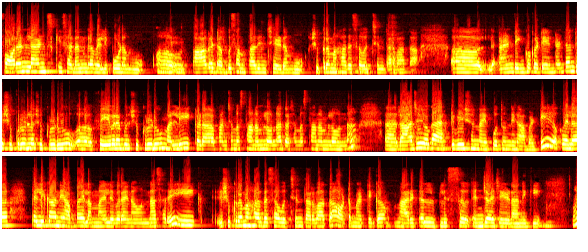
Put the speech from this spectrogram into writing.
ఫారెన్ ల్యాండ్స్కి సడన్గా వెళ్ళిపోవడము ఆ, బాగా డబ్బు సంపాదించేయడము శుక్ర మహాదశ వచ్చిన తర్వాత. అండ్ ఇంకొకటి ఏంటంటే అంటే శుక్రుడిలో శుక్రుడు ఫేవరబుల్ శుక్రుడు మళ్ళీ ఇక్కడ పంచమ స్థానంలో ఉన్న దశమ స్థానంలో ఉన్న రాజయోగ యాక్టివేషన్ అయిపోతుంది కాబట్టి ఒకవేళ పెళ్ళి కాని అబ్బాయిలు అమ్మాయిలు ఎవరైనా ఉన్నా సరే ఈ శుక్ర మహాదశ వచ్చిన తర్వాత ఆటోమేటిక్గా మ్యారిటల్ బ్లిస్ ఎంజాయ్ చేయడానికి ఆ,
